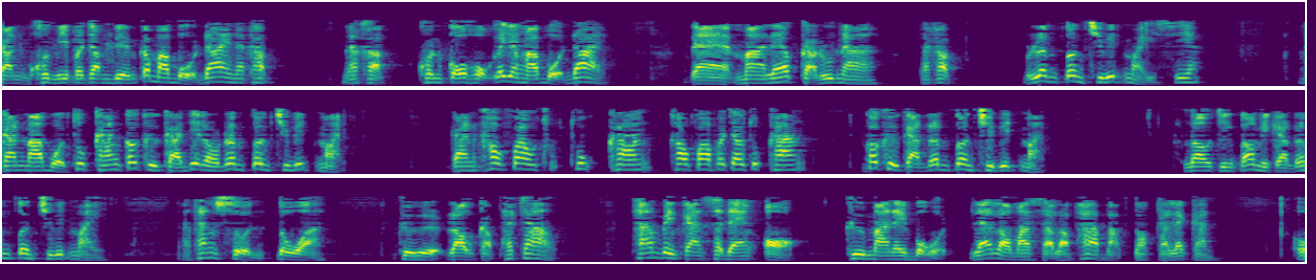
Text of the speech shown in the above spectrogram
การคนมีประจำเดือนก็มาโบสถ์ได้นะครับนะครับ คนโกหกก็ยังมาโบสถ์ได้ แต่มาแล้วกรุณานะครับ เริ่มต้นชีวิตใหม่เสีย การมาโบสถ์ทุกครั้งก็คือการที่เราเริ่มต้นชีวิตใหม่ การเข้าเฝ้าทุกครั้ง เข้าเฝ้าพระเจ้าทุกครั้ง ก็คือการเริ่มต้นชีวิตใหม่ เราจึงต้องมีการเริ่มต้นชีวิตใหม่ ทั้งส่วนตัวคือเรากับพระเจ้า ทั้งเป็นการแสดงออกคือมาในโบสถ์และเรามาสารภาพบาปต่อกันและกัน โอ้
